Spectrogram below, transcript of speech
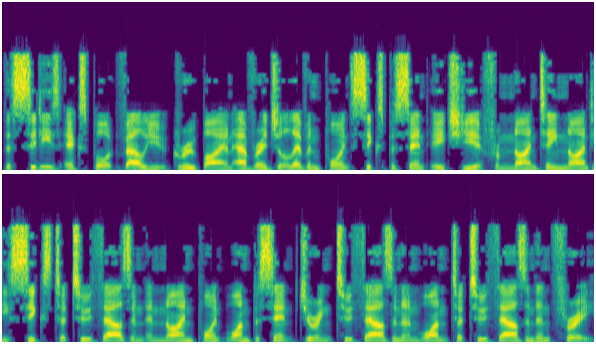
The city's export value grew by an average 11.6% each year from 1996 to 2009.1% during 2001 to 2003.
